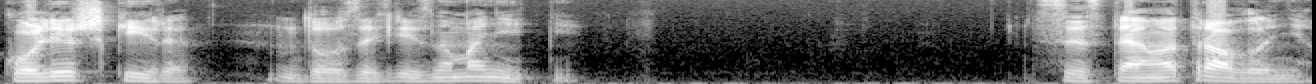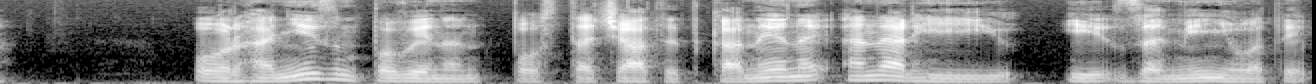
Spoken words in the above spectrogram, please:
колір шкіри досить різноманітні. Система травлення. Організм повинен постачати тканини енергією і замінювати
